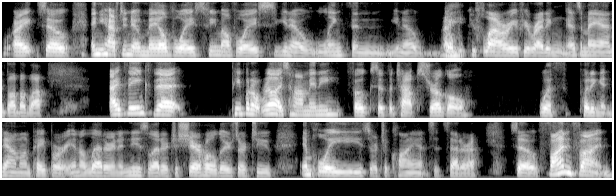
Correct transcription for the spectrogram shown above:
right? So and you have to know male voice, female voice, you know, length and you know, don't be too flowery if you're writing as a man, blah blah blah. I think that people don't realize how many folks at the top struggle with putting it down on paper in a letter in a newsletter to shareholders or to employees or to clients etc so fun fun.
